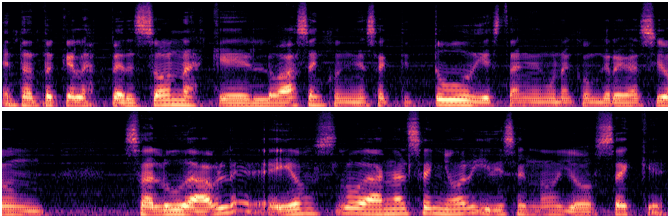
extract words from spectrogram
En tanto que las personas que lo hacen con esa actitud y están en una congregación saludable, ellos lo dan al Señor y dicen, no, yo sé que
